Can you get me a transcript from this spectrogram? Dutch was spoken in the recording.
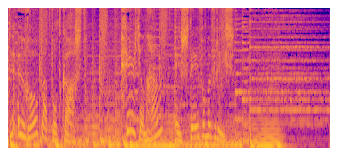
De Europa-podcast. Geert-Jan Haan en Stefan de Vries.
